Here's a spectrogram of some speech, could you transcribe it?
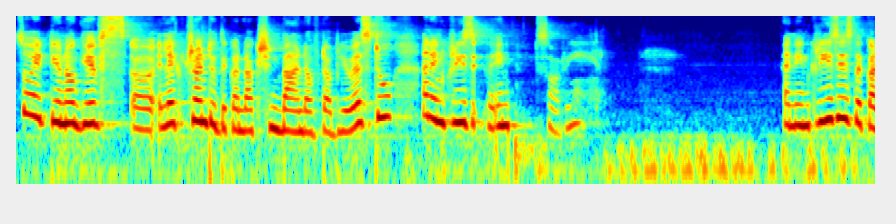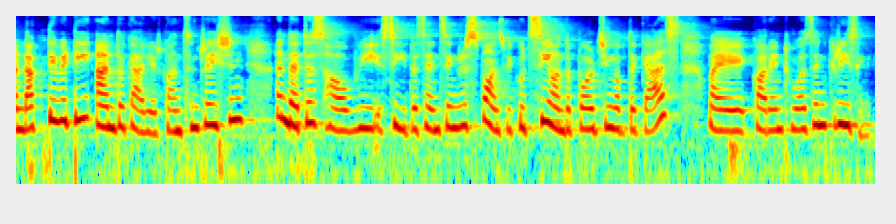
So it you know gives uh, electron to the conduction band of WS2 and increase in, sorry and increases the conductivity and the carrier concentration and that is how we see the sensing response. We could see on the purging of the gas my current was increasing.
